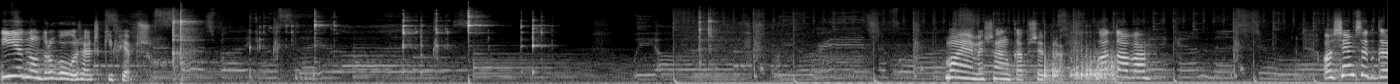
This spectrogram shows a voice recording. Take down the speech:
I jedną drugą łyżeczki pieprzu. Moja mieszanka przypraw gotowa. 800 g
